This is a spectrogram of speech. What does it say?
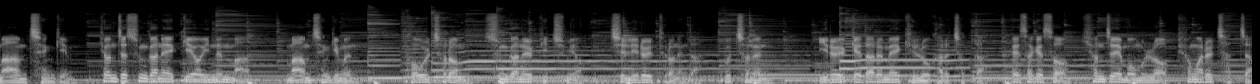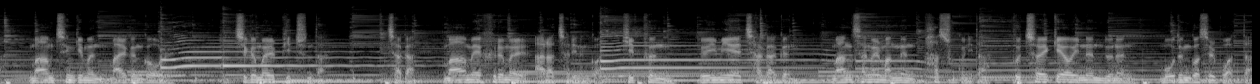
마음 챙김. 현재 순간에 깨어 있는 마음. 마음 챙김은 거울처럼 순간을 비추며 진리를 드러낸다. 부처는 이를 깨달음의 길로 가르쳤다. 배삭에서 현재에 머물러 평화를 찾자. 마음 챙김은 맑은 거울, 지금을 비춘다. 자각, 마음의 흐름을 알아차리는 것. 깊은 의미의 자각은 망상을 막는 파수꾼이다. 부처에 깨어 있는 눈은 모든 것을 보았다.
